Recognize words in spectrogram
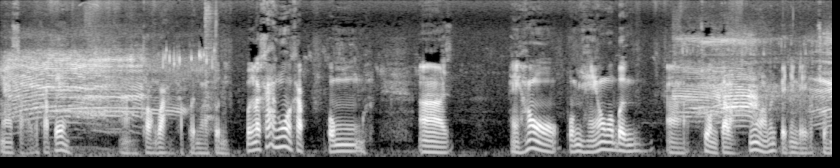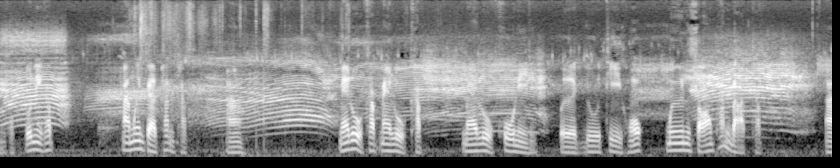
แม่สาวนะครับเด้ออ่าทองว่างครับเพิ่นว่าตัวนี้เบิ่งราคางัวครับ ผมอ่า ให้เฮาผมให้เฮามาเบิงอ่าช่วงตลาดงัวมันเป็นยังไงครับช่วงนี้ครับตัวนี้ครับห้าหมื่นแปดพันครับอ่าแม่ลูกครับ แม่ลูกครับ แม่ลูกคู่นี้เปิดอยู่ที่หกหมื่นสองพันบาทครับอ่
